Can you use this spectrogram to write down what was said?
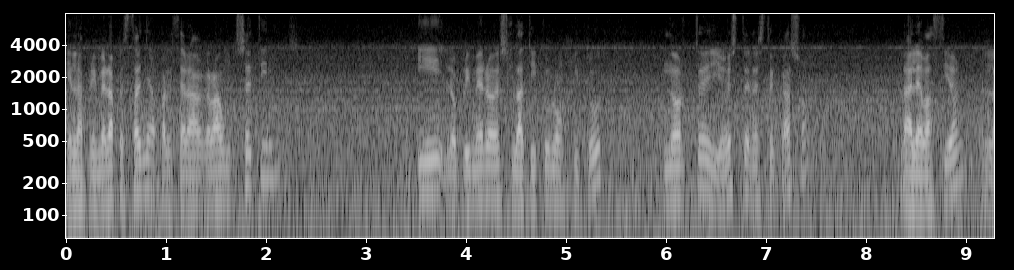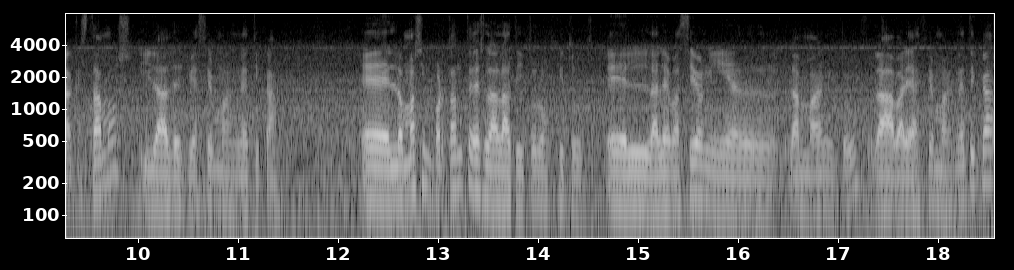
Y en la primera pestaña aparecerá ground settings y lo primero es latitud longitud norte y oeste en este caso la elevación en la que estamos y la desviación magnética. Eh, lo más importante es la latitud longitud. La elevación y la magnitud la variación magnética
